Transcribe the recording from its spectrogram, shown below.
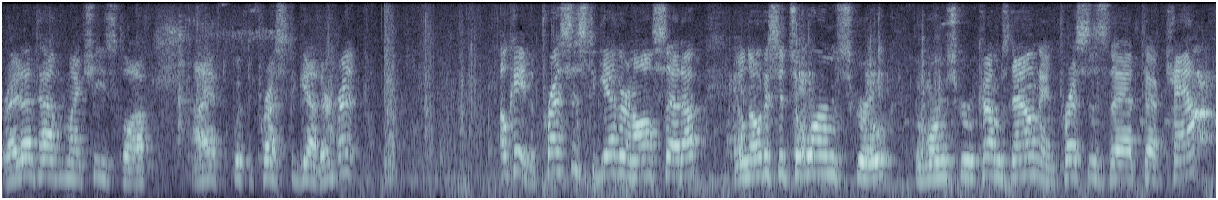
right on top of my cheesecloth. I have to put the press together. Okay, the press is together and all set up. You'll notice it's a worm screw. The worm screw comes down and presses that uh, cap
